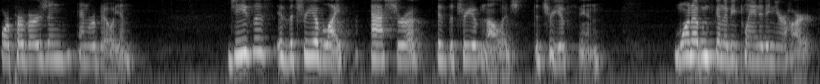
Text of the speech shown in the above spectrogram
or perversion and rebellion. Jesus is the tree of life. Asherah is the tree of knowledge, the tree of sin. One of them's going to be planted in your heart.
